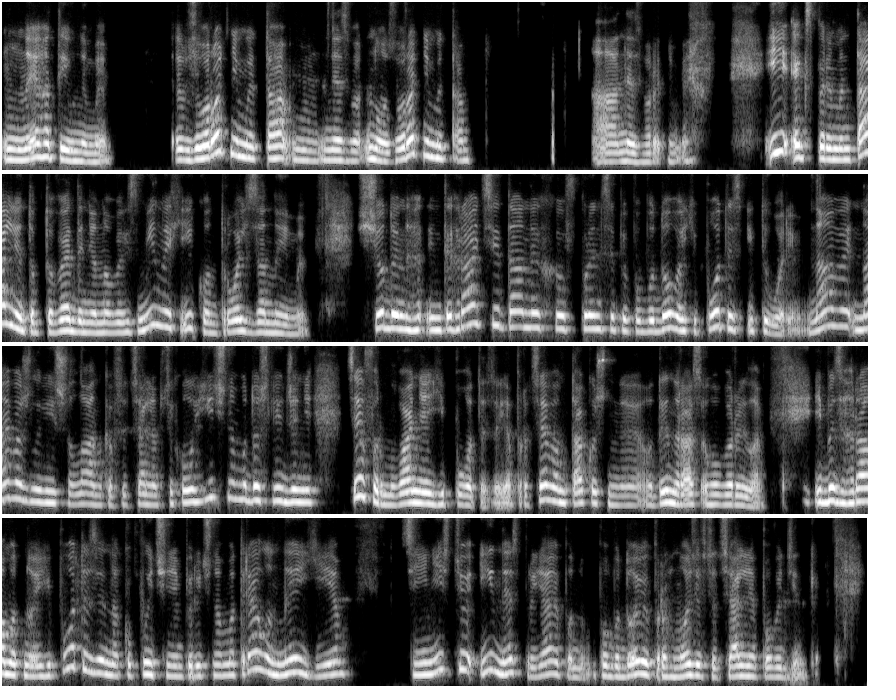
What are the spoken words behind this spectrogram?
негативними, е, зворотніми та м, незвор... ну, зворотніми та а, незворотніми. І експериментальні, тобто ведення нових змінних і контроль за ними. Щодо інтеграції даних, в принципі, побудова гіпотез і теорій. Найважливіша ланка в соціально-психологічному дослідженні це формування гіпотези. Я про це вам також не один раз говорила. І без грамотної гіпотези накопичення емпіричного матеріалу не є цінністю і не сприяє побудові прогнозів соціальної поведінки.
